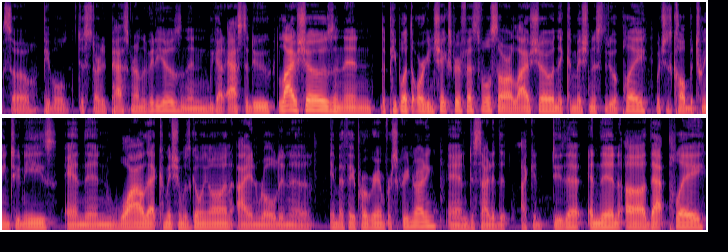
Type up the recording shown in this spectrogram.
So people just started passing around the videos and then we got asked to do live shows and then the people at the oregon shakespeare festival saw our live show and they commissioned us to do a play which is called between two knees. And then while that commission was going on, I enrolled in a MFA program for screenwriting and decided that I could do that. And then uh, that play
